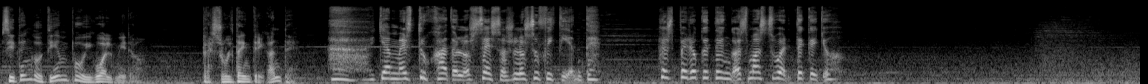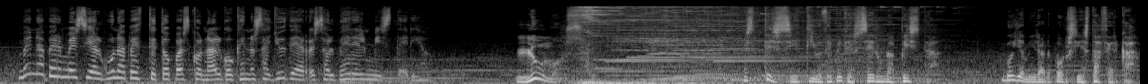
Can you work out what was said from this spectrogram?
Si tengo tiempo, igual miro. Resulta intrigante. Ah, ya me he estrujado los sesos lo suficiente. Espero que tengas más suerte que yo. Ven a verme si alguna vez te topas con algo que nos ayude a resolver el misterio. ¡Lumos! Este sitio debe de ser una pista. Voy a mirar por si está cerca.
